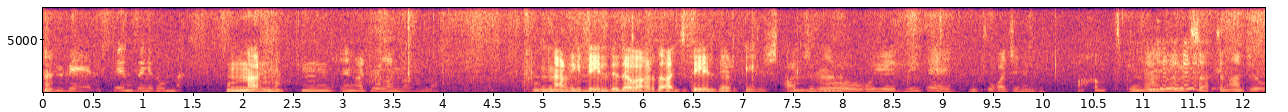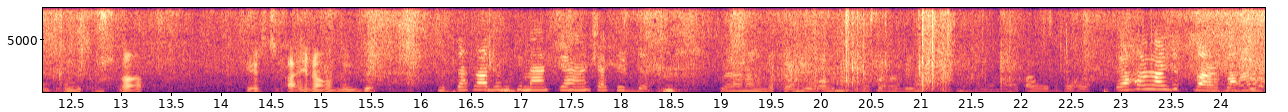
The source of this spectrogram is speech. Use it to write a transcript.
Acı biber, işte en zehir onlar. Bunlar mı? Hı, en acı olanlar bunlar. Bunlar iyi değildi de vardı. Acı değildir deyin işte Acı bunlar. o, o yediği de çok acı hem de. Bakın tipinden böyle zaten acı oldu. Bunun turşusu da Gerçi ayrı alın evde. Mustafa dünkü mertken şaşırdı. Ben anam yaprağını yol alın, sana benim. Ay o bu baba. Ve halacıklar Ha bakın. bak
